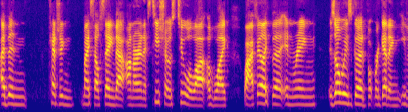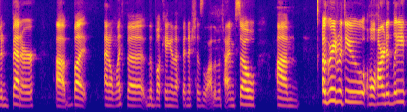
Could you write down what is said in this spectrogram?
I've been catching myself saying that on our NXT shows too a lot of like, wow, I feel like the in ring is always good, but we're getting even better. Uh, but I don't like the the booking and the finishes a lot of the time. So um agreed with you wholeheartedly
